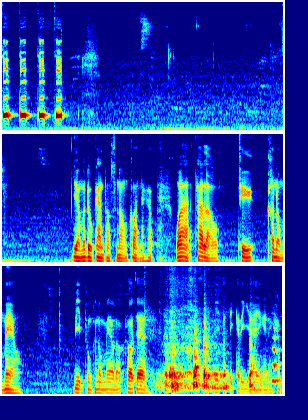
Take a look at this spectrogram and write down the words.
จื้อจื้อจื้อจื้อเดี๋ยวมาดูการตอบสนองก่อนนะครับ ว่าถ้าเราถือขนมแมว บีบถุงขนมแมวแล้วเขาจะ มีปฏิกิริยายังไงนะครับ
